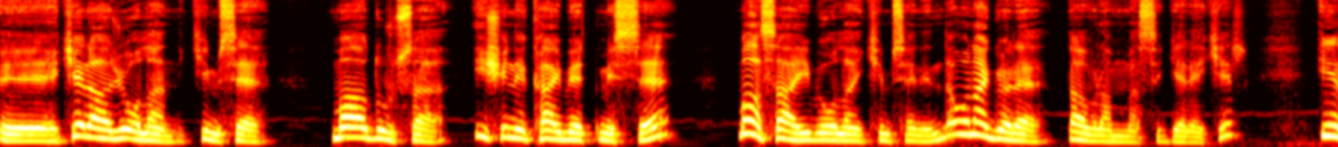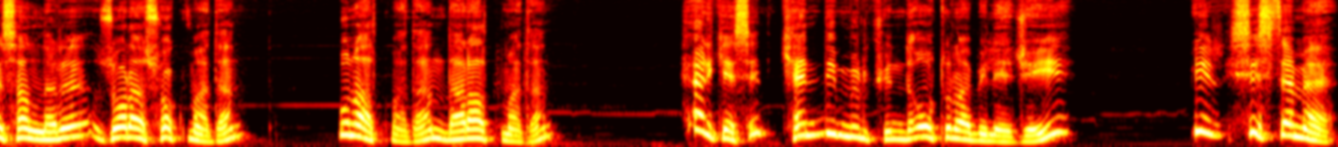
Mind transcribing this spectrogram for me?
e, kiracı olan kimse mağdursa, işini kaybetmişse Mal sahibi olan kimsenin de ona göre davranması gerekir. İnsanları zora sokmadan, bunaltmadan, daraltmadan herkesin kendi mülkünde oturabileceği bir sisteme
